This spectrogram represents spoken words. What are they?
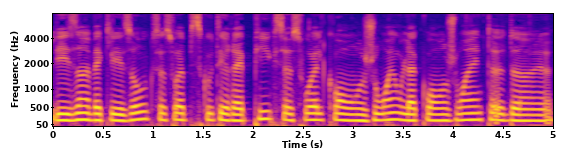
les uns avec les autres, que ce soit la psychothérapie, que ce soit le conjoint ou la conjointe de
